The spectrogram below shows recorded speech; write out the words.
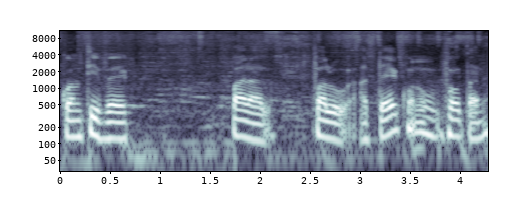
quando tiver parado. Falou, até quando voltar, né?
